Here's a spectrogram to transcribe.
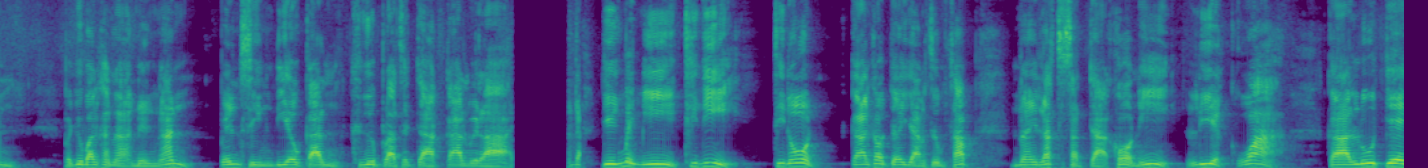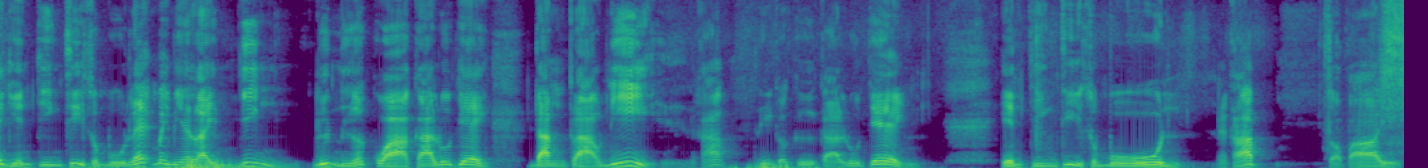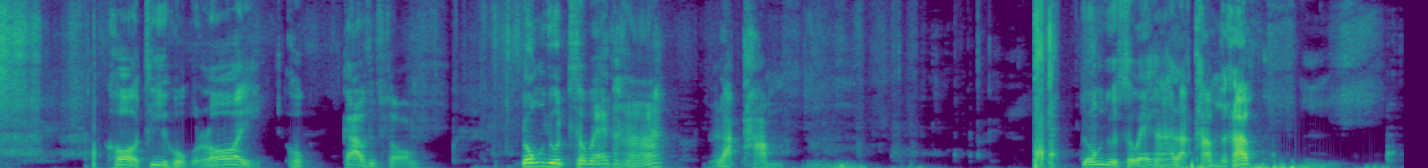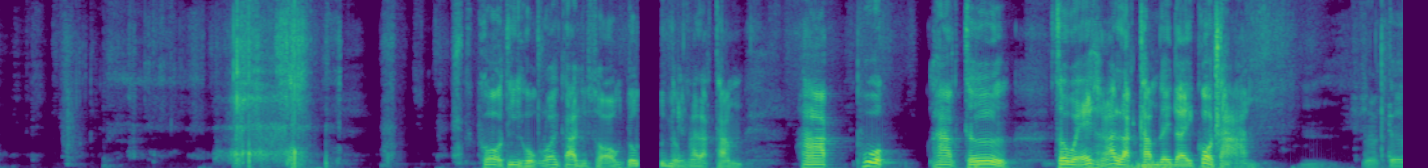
ปัจจุบันขณะหนึ่งนั้น เป็นสิ่งเดียวกันคือปราศจากการเวลา จึงไม่มีที่นี่ที่โน่นการเข้าใจอย่างซึมซับในลักษสัจจะข้อนี้เรียกว่า การรู้แจ้งเห็นจริงที่สมบูรณ์และไม่มีอะไรยิ่งหรือเหนือกว่าการรู้แจ้งดังกล่าวนี้นะครับ นี่ก็คือการรู้แจ้ง เห็นจริงที่สมบูรณ์นะครับ ต่อไป ข้อที่หกร้อยหกเก้าสิบสองจงหยุดแสวงหาหลักธรรม จงหยุดแสวงหาหลักธรรมนะครับ ข้อที่หกร้อยเก้าสิบสองจงหยุดแสวงหาหลักธรรม หากพวกหากเธอแสวงหาหลักธรรมใด ๆ ก็ตามอืมหากเธอ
